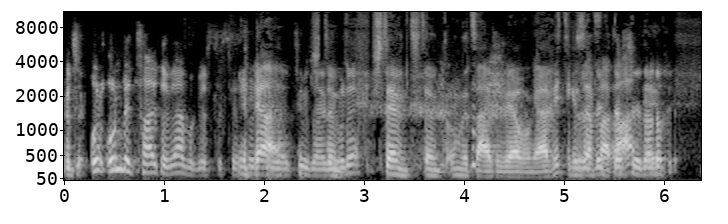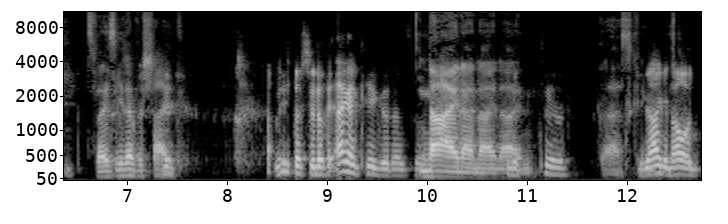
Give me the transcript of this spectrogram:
also un unbezahlte Werbung ist das jetzt, Ja, sagen, stimmt, oder? stimmt, stimmt, unbezahlte Werbung. Ja, richtiges Nicht, dass Apparat. wir da noch, Jetzt weiß jeder Bescheid. nicht, dass wir noch Ärger kriegen oder so. Nein, nein, nein, nein. Mit, äh, Das Ja, genau.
